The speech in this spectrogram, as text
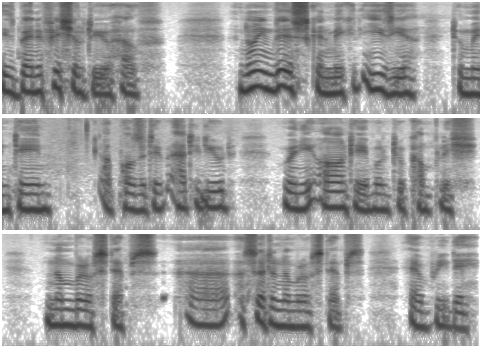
is beneficial to your health. Knowing this can make it easier to maintain a positive attitude when you aren't able to accomplish number of steps, uh, a certain number of steps every day.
